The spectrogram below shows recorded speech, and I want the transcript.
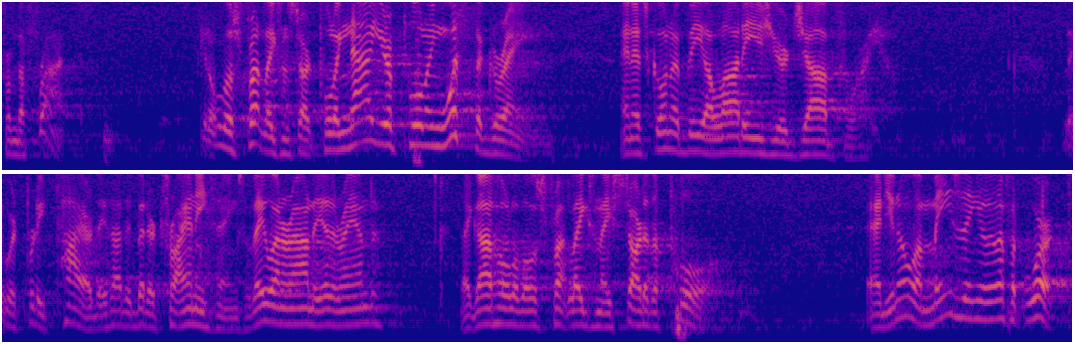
from the front, get all those front legs and start pulling, now you're pulling with the grain. And it's going to be a lot easier job for you. So they were pretty tired. They thought they'd better try anything. So they went around the other end. They got hold of those front legs and they started to pull. And you know, amazingly enough, it worked.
